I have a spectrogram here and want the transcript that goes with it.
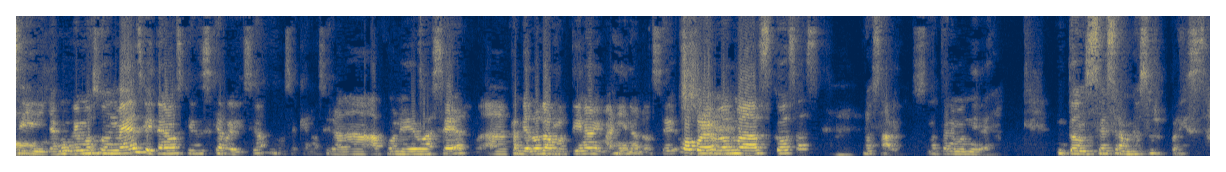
Sí, oh. ya cumplimos un mes y hoy tenemos que ir a revisión. No sé qué nos irán a, poner o a hacer, a cambiarnos la rutina, me imagino, no sé. O ponernos más cosas. No sabemos, no tenemos ni idea. Entonces será una sorpresa.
